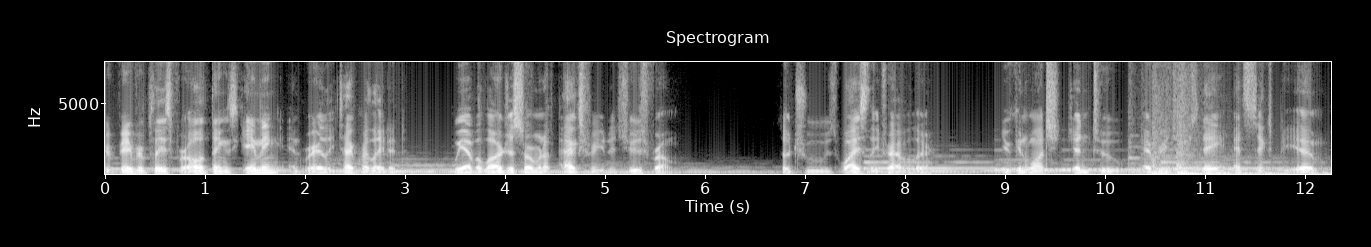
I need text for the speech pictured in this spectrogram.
your favorite place for all things gaming and rarely tech related. We have a large assortment of packs for you to choose from. So choose wisely, traveler. You can watch Gen 2 every Tuesday at 6 p.m.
